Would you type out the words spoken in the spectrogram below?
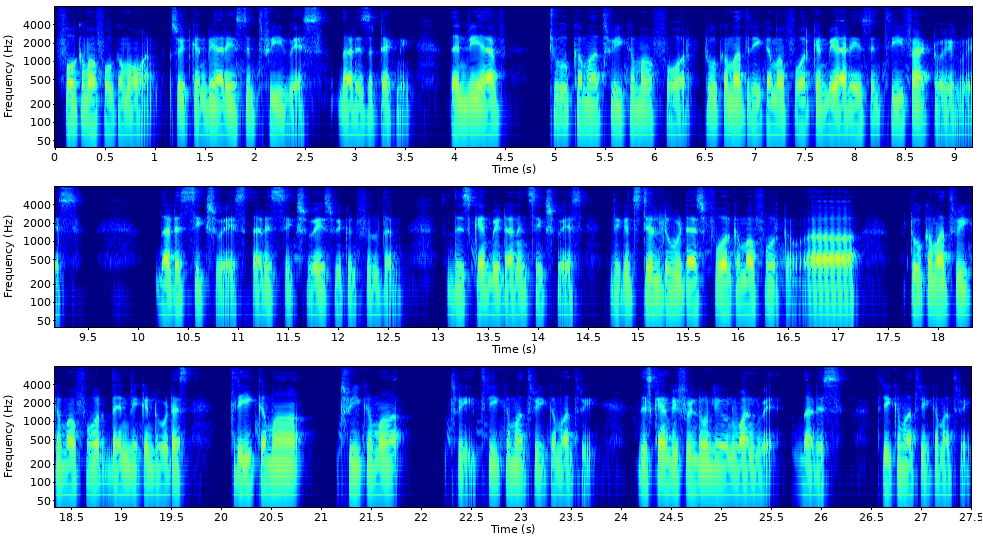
4 comma 4 comma 1 so it can be arranged in three ways. That is the technique. Then we have 2 comma 3 comma 4 2 comma 3 comma 4 can be arranged in three factorial ways. That is six ways. That is six ways we can fill them. So this can be done in six ways. We could still do it as 4 comma 4 uh, 2 comma 3 comma 4 then we can do it as 3 comma 3 comma 3 3 comma 3 comma 3 this can be filled only in one way that is 3 comma 3 comma 3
